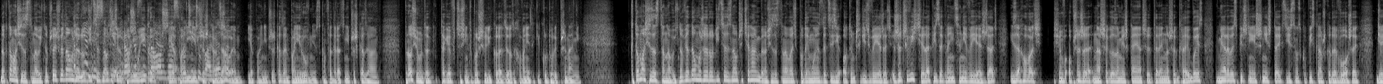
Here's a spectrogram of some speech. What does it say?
No kto ma się zastanowić? No przecież wiadomo, że Ale rodzice z agresywnie, nauczyciel, proszę pani Moniko, proszę ja pani nie zwrócić uwagę, przeszkadzałem. Ja pani nie przeszkadzałem, pani również z Konfederacji nie przeszkadzałem. Prosiłbym, tak, tak jak wcześniej to prosili koledzy o zachowanie takiej kultury przynajmniej. Kto ma się zastanowić? No wiadomo, że rodzice z nauczycielami będą się zastanawiać, podejmując decyzję o tym, czy gdzieś wyjeżdżać. Rzeczywiście lepiej za granicę nie wyjeżdżać i zachować się w obszarze naszego zamieszkania czy terenu naszego kraju, bo jest w miarę bezpieczniejszy niż te, gdzie są skupiska na przykład we Włoszech, gdzie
